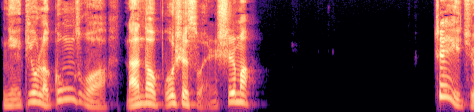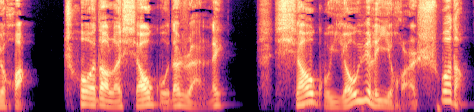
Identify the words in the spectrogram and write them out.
你丢了工作难道不是损失吗？这句话戳到了小谷的软肋，小谷犹豫了一会儿，说道：“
